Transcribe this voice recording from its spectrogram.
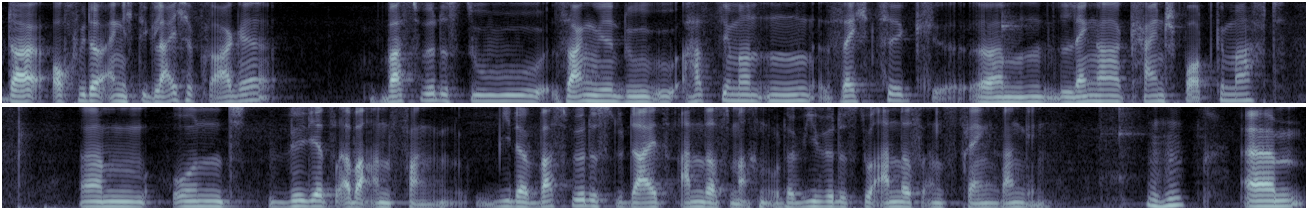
Da auch wieder eigentlich die gleiche Frage. Was würdest du, sagen wir, du hast jemanden 60 ähm, länger keinen Sport gemacht ähm, und will jetzt aber anfangen. Wieder, was würdest du da jetzt anders machen oder wie würdest du anders ans Training rangehen? Mhm. Ähm,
